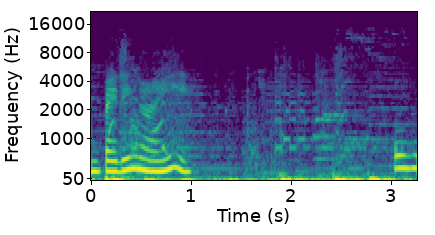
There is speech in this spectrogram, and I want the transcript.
เป็นไปได้ไง โอ้โห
